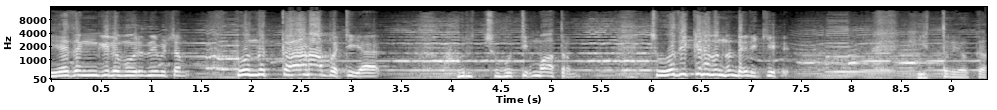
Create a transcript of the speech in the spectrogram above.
ഏതെങ്കിലും ഒരു നിമിഷം ഒന്ന് കാണാൻ പറ്റിയാൽ ഒരു ചോദ്യം മാത്രം ചോദിക്കണമെന്നുണ്ട് എനിക്ക് ഇത്രയൊക്കെ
